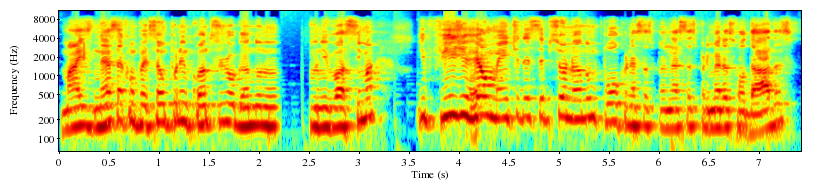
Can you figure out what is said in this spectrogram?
mas nessa competição, por enquanto, jogando no, no nível acima. E Fiji realmente decepcionando um pouco nessas, nessas primeiras rodadas.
